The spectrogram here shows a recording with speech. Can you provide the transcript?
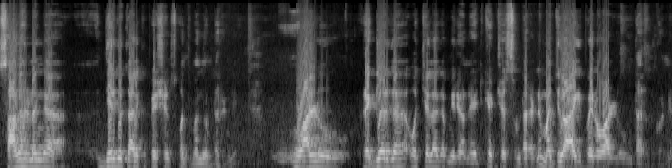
సాధారణంగా దీర్ఘకాలిక పేషెంట్స్ కొంతమంది ఉంటారండి. వాళ్ళు రెగ్యులర్గా వచ్చేలాగా మీరు ఏమైనా ఎడ్యుకేట్ చేస్తుంటారండి మధ్యలో ఆగిపోయిన వాళ్ళు ఉంటారు అనుకోండి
